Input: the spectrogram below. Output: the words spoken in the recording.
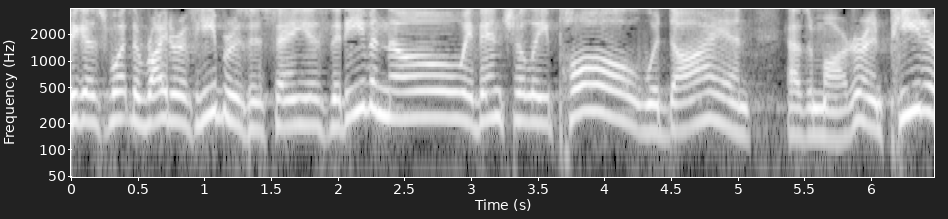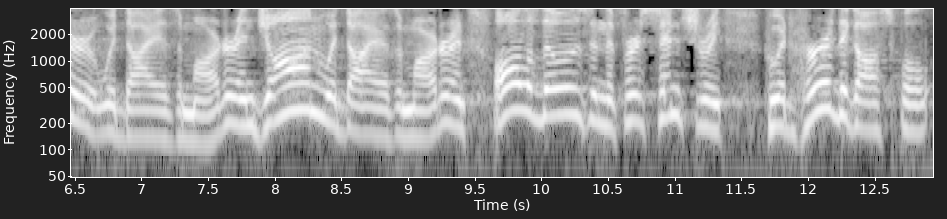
Because what the writer of Hebrews is saying is that even though eventually Paul would die and as a martyr, and Peter would die as a martyr, and John would die as a martyr, and all of those in the first century who had heard the gospel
